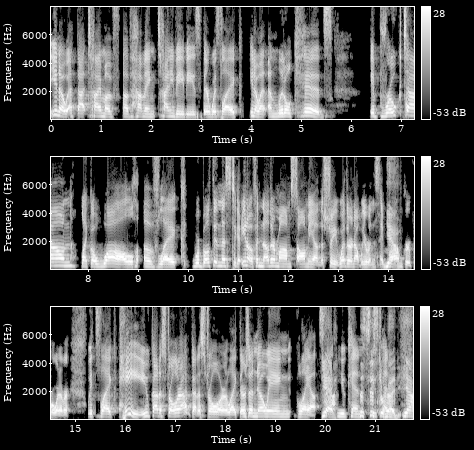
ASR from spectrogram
you know, at that time of of having tiny babies, there was like, you know, and, and little kids. It broke down like a wall of like we're both in this together. You know, if another mom saw me on the street, whether or not we were in the same Yeah. mom group or whatever, it's like, hey, you've got a stroller, I've got a stroller. Like there's a knowing glance Yeah, you can The you can- sisterhood. Yeah.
